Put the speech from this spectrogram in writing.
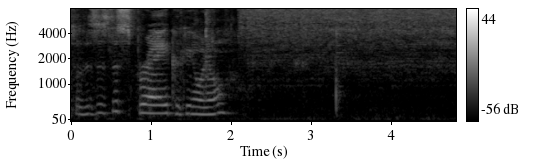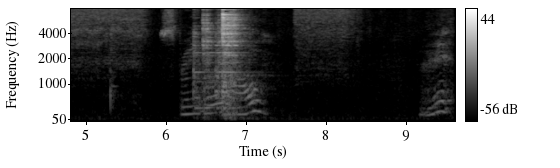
So this is the spray cooking oil. Spray it really well. Alright.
